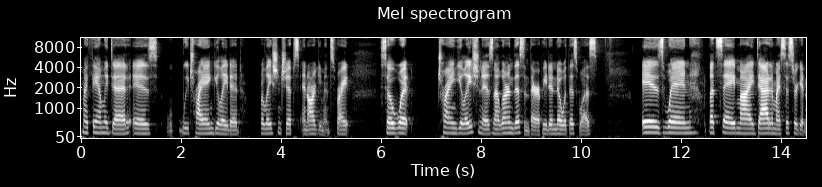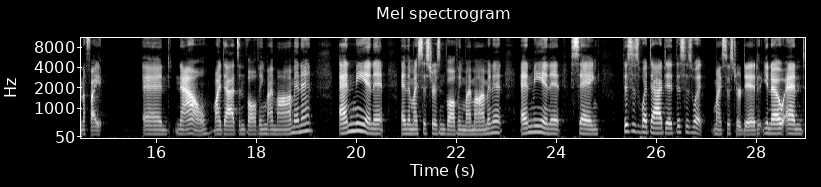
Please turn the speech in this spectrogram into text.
my family did is we triangulated relationships and arguments, right? So, what triangulation is, and I learned this in therapy, didn't know what this was, is when, let's say, my dad and my sister get in a fight. And now my dad's involving my mom in it and me in it. And then my sister is involving my mom in it and me in it, saying, this is what dad did this is what my sister did you know and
